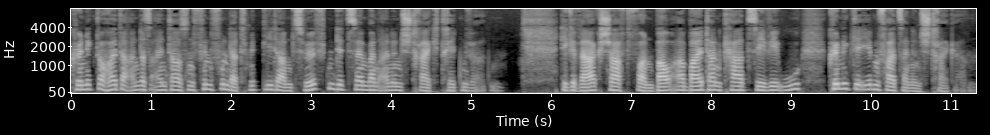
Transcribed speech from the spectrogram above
kündigte heute an, dass 1500 Mitglieder am 12. Dezember in einen Streik treten würden. Die Gewerkschaft von Bauarbeitern KCWU kündigte ebenfalls einen Streik an.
